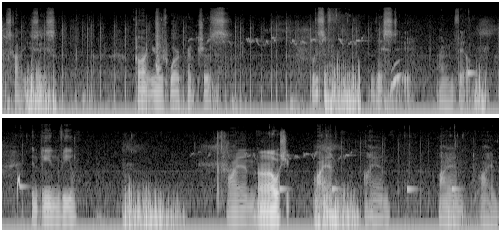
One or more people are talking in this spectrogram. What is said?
Let's can't use these. Can't use workbenches. What does this do? Anvil. In Ianville. Iron. Uh, I wish you. Iron, iron, iron, iron.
